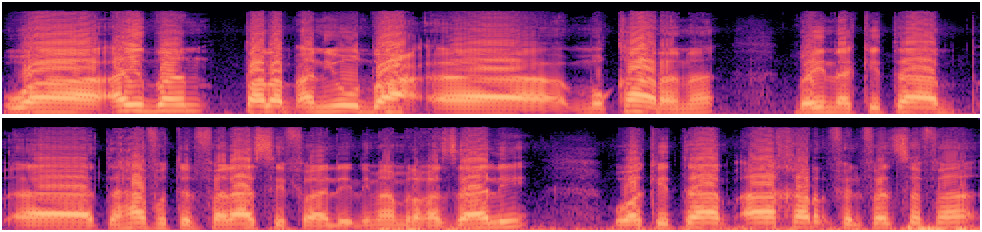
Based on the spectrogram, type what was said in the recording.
وأيضا طلب أن يوضع آه، مقارنة بين كتاب آه، تهافت الفلاسفة للإمام الغزالي وكتاب آخر في الفلسفة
